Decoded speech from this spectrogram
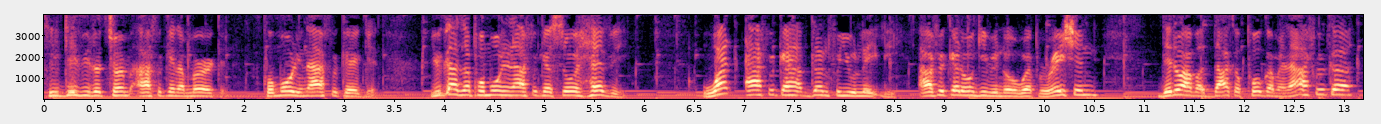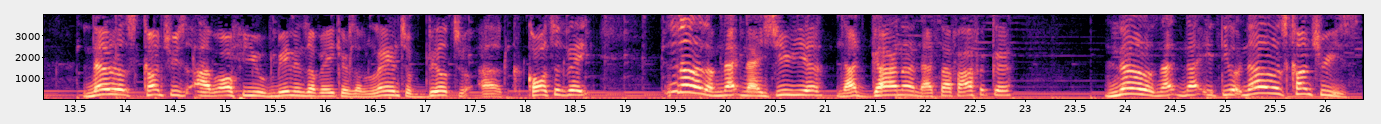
he gave you the term African American, promoting Africa again. You guys are promoting Africa so heavy. What Africa have done for you lately? Africa don't give you no reparation. They don't have a DACA program in Africa. None of those countries have offered you millions of acres of land to build, to uh, cultivate. None of them, not Nigeria, not Ghana, not South Africa. None of those, not, not Ethiopia, none of those countries,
